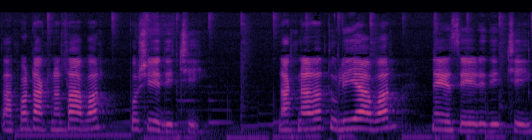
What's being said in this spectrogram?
তারপর ডাকনাটা আবার বসিয়ে দিচ্ছি। ডাকনাটা তুলিয়ে আবার নেড়ে চেড়ে দিচ্ছি।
